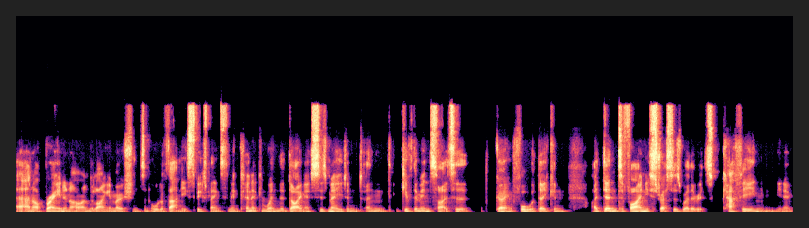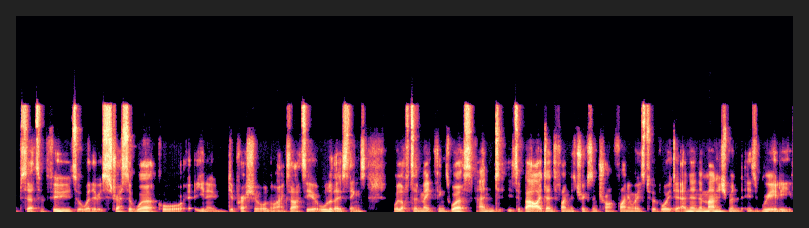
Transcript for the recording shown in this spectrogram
uh, and our brain and our underlying emotions and all of that needs to be explained to them in clinic. And when the diagnosis is made and and give them insight to going forward, they can identify any stressors, whether it's caffeine, you know, certain foods, or whether it's stress at work or, you know, depression or anxiety, or all of those things will often make things worse. And it's about identifying the triggers and trying finding ways to avoid it. And then the management is really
